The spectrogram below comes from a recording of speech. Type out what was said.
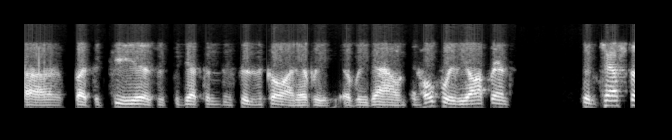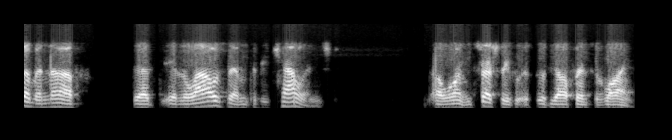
Uh, but the key is is to get them to be physical on every every down, and hopefully the offense can test them enough that it allows them to be challenged, along, especially with, with the offensive line.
